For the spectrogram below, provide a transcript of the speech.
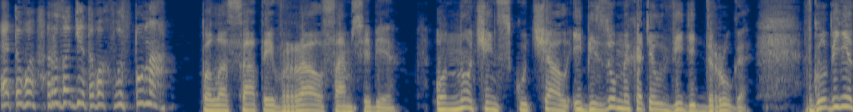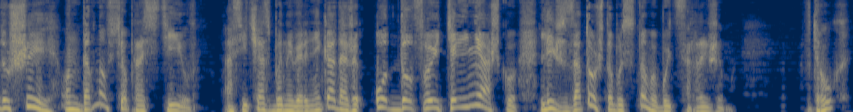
этого разодетого хвостуна. Полосатый врал сам себе. Он очень скучал и безумно хотел видеть друга. В глубине души он давно все простил а сейчас бы наверняка даже отдал свою тельняшку лишь за то, чтобы снова быть с рыжим. Вдруг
